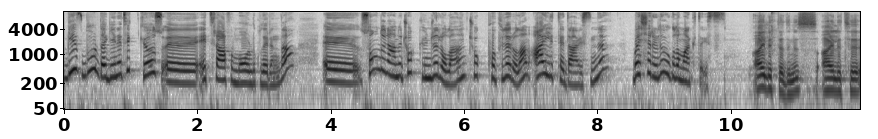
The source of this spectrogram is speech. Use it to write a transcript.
Biz burada genetik göz e, etrafı morluklarında e, son dönemde çok güncel olan, çok popüler olan aylit tedavisini başarıyla uygulamaktayız. Aylit dediniz. Ailiti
